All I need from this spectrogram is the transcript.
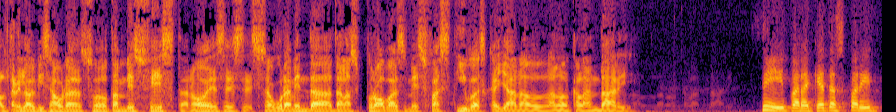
el Trail del Bisaure sobretot també és festa, no? És, és, és segurament de, de les proves més festives que hi ha en el, en el calendari. Sí, per aquest esperit,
